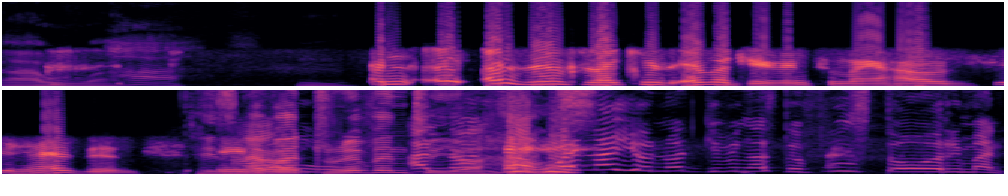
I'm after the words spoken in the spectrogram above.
Awa. Ah. And uh, as if like he's ever driven to my house, he hasn't. He's You never know? driven to your Ananza, house Why now you're not giving us the full story, man?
